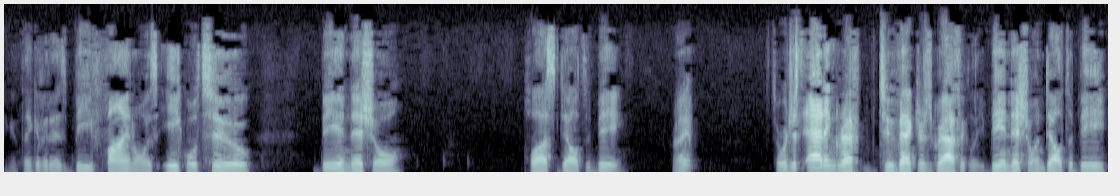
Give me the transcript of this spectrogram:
You can think of it as B final is equal to B initial plus delta B, right? So we're just adding graph- two vectors graphically, B initial and delta B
